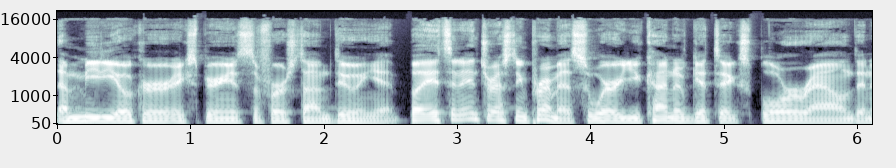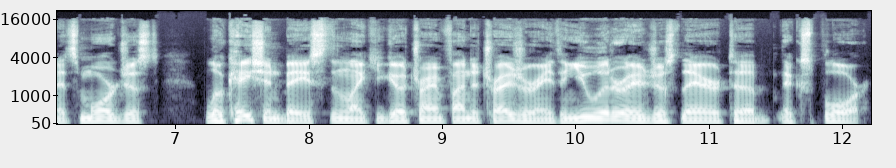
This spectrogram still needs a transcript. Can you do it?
a mediocre experience the first time doing it, but it's an interesting premise where you kind of get to explore around, and it's more just location based than like you go try and find a treasure or anything. You literally are just there to explore,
